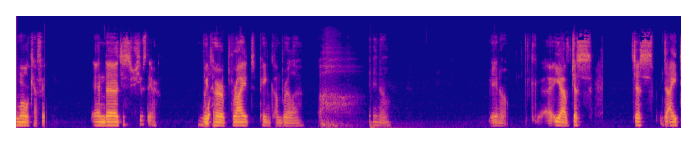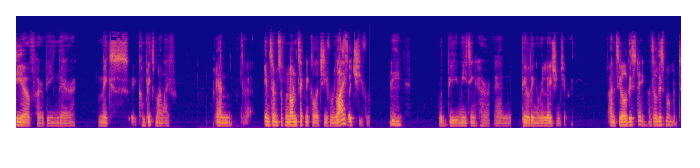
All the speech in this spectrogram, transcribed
small cafe. And uh, just she was there with her bright pink umbrella. Oh, you know? You know uh, yeah just just the idea of her being there makes it completes my life. And uh, in terms of non-technical achievement life achievement Mm. would be meeting her and building a relationship with her until this day until this moment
